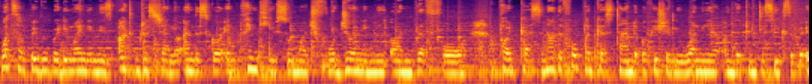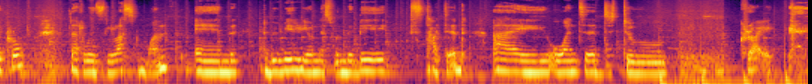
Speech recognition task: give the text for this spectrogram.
What's up, everybody? My name is Art Cristiano underscore, and thank you so much for joining me on the Four podcast. Now, the Four podcast turned officially one year on the 26th of April. That was last month, and to be very honest, when the day started, I wanted to cry.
